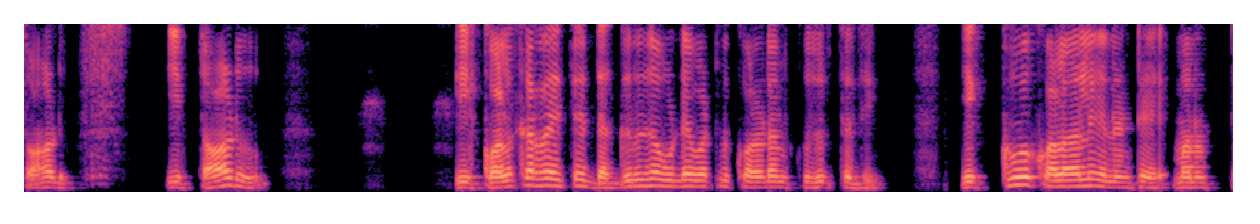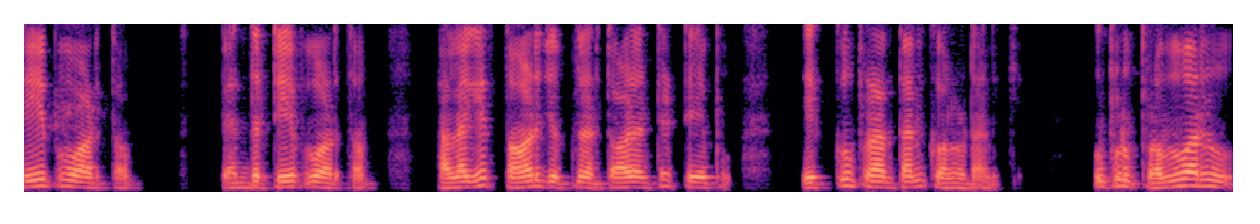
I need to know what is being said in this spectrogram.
తాడు. ఈ తాడు ఈ కొలకర్ర అయితే దగ్గరగా ఉండే వాటిని కొలడానికి కుదురుతుంది. ఎక్కువ కొలాలి అని అంటే మనం టేపు వాడతాం. పెద్ద టేపు వాడతాం. అలాగే తాడు చెప్తున్నాడు. తాడు అంటే టేపు. ఎక్కువ ప్రాంతాన్ని కొలవడానికి. ఇప్పుడు ప్రభువారు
